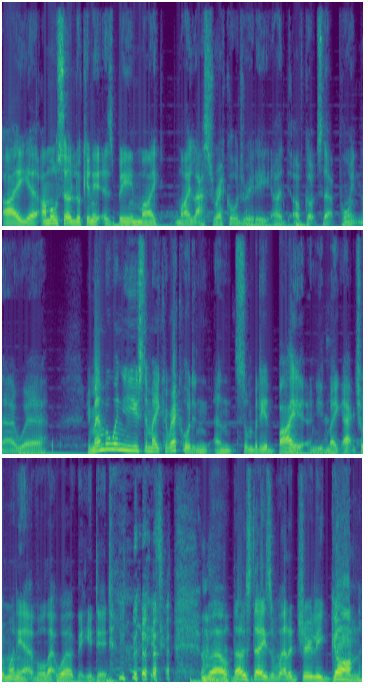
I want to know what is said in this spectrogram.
I uh, I'm also looking at it as being my my last record. Really, I, I've got to that point now where. Remember when you used to make a record and, and somebody would buy it and you'd make actual money out of all that work that you did? well, those days are well and truly gone.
